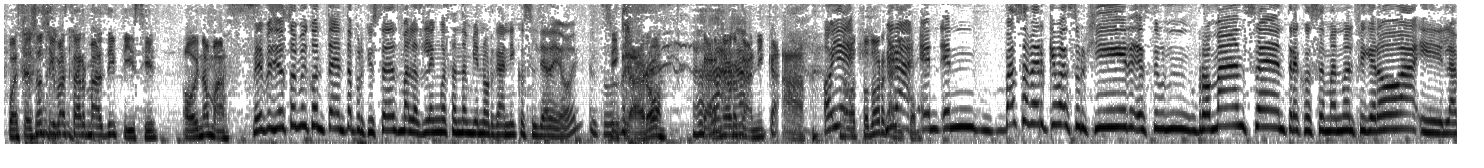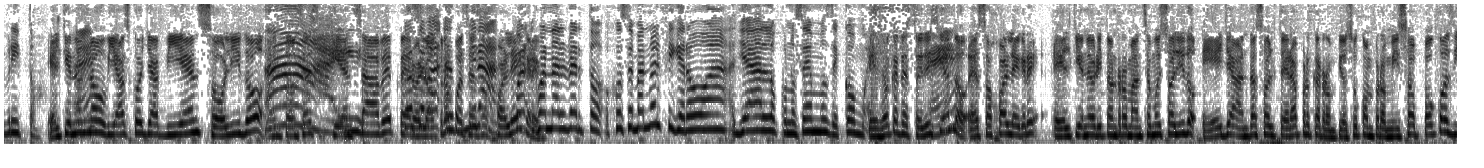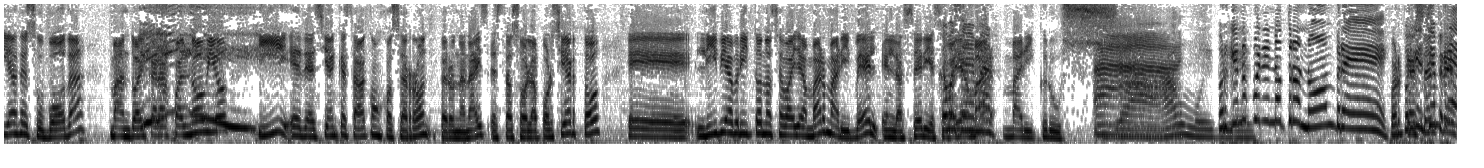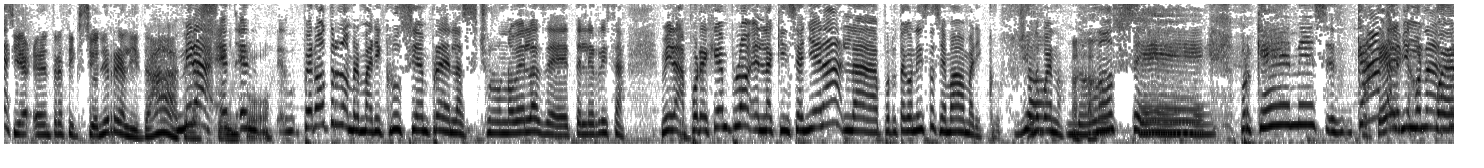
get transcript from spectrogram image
Pues eso sí va a estar más difícil. Hoy nomás. Pues yo estoy muy contenta porque ustedes malas lenguas andan bien orgánicos el día de hoy. Sí, claro. Carne orgánica. Ah, Oye, no, todo orgánico. mira, en, en- vas a ver que va a surgir este un romance entre José Manuel Figueroa y Labrito. Él tiene ¿Eh? un noviazgo ya bien sólido, entonces quién sabe, pero José el otro pues mira, es ojo alegre. Juan, Juan Alberto, José Manuel Figueroa ya lo conocemos de cómo es. Es lo que te estoy diciendo, ¿Eh? es ojo alegre. Él tiene ahorita un romance muy sólido. Ella anda soltera porque rompió su compromiso pocos días de su boda, mandó al carajo al novio y eh, decían que estaba con José Ron, pero Nanais está sola, por cierto. Eh, Livia Brito no se va a llamar Maribel en la serie, se ¿Cómo va a llamar llama? Maricruz. Ay, muy ¿Por qué no ponen otro nombre? Porque, es siempre... entre, ci- entre ficción y realidad. Mira, en- asunto. en- pero otro nombre, Maricruz, siempre en las churronovelas de Telerisa. Mira, por ejemplo, en La Quinceañera, la protagonista se llamaba Maricruz. Yo No, bueno, no no, sé. sé. ¿Por qué me...?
